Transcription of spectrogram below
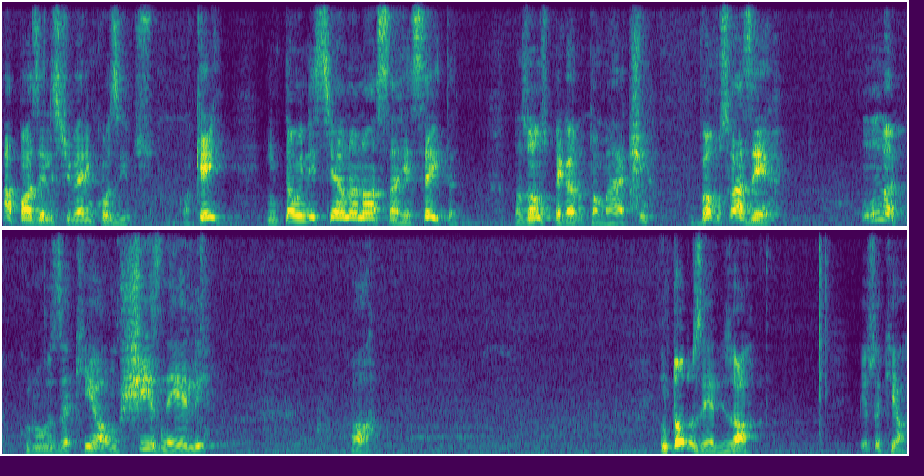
após eles estiverem cozidos, ok? Então, iniciando a nossa receita, nós vamos pegar o tomate, vamos fazer uma cruz aqui, ó, um X nele, ó. Em todos eles, ó. Isso aqui, ó.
